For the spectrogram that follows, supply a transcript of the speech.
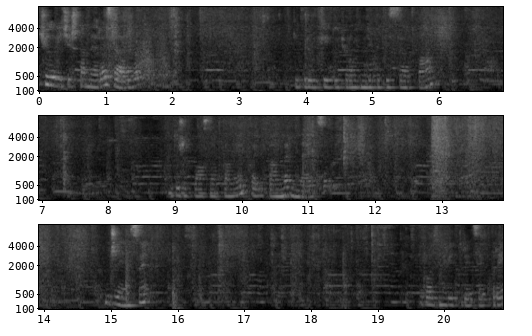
Чоловічі штани резерви. Такі брюки йдуть у розмірі 52. Дуже класна тканинка, яка не мнеться. Джинси. В розмірі 33.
